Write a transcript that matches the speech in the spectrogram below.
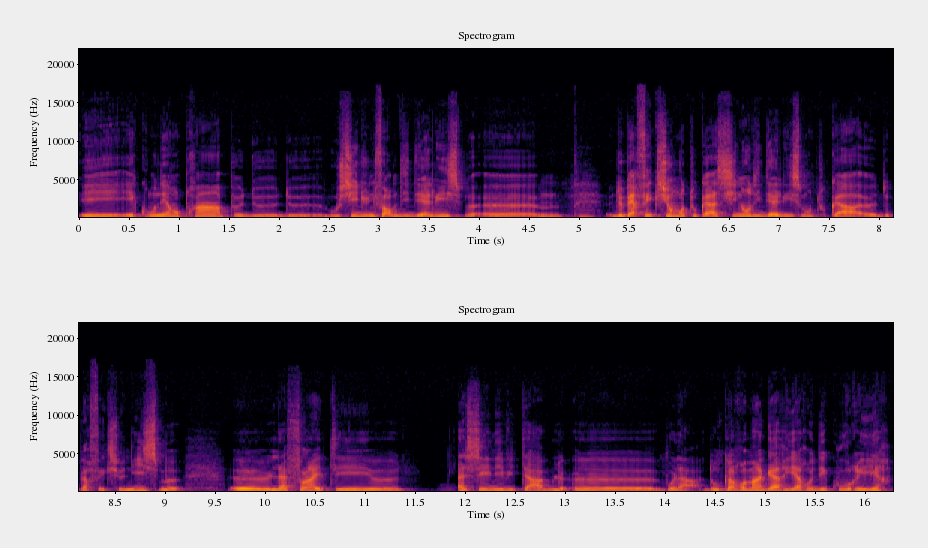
et, qu'on est emprunt un peu de, aussi d'une forme d'idéalisme, mm. de perfection en tout cas, sinon d'idéalisme en tout cas, de perfectionnisme, la fin était assez inévitable. voilà, donc un Romain Gary à redécouvrir.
